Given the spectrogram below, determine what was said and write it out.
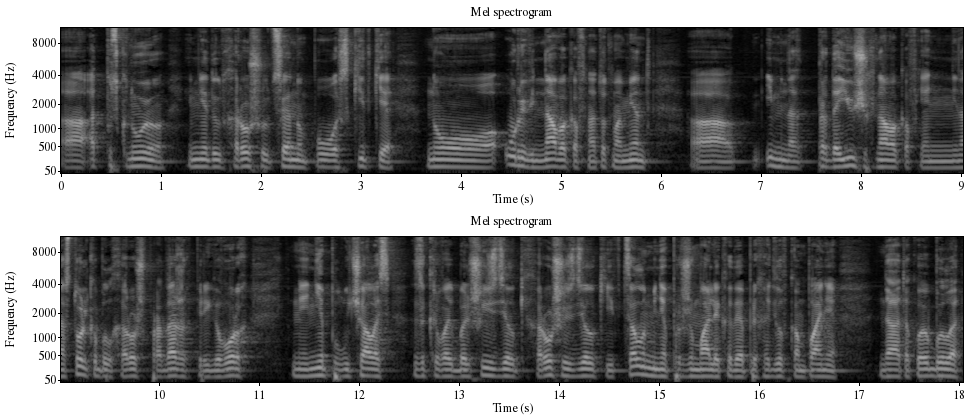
э, отпускную, и мне дают хорошую цену по скидке, но уровень навыков на тот момент э, именно продающих навыков я не настолько был хорош в продажах, переговорах, мне не получалось закрывать большие сделки, хорошие сделки, и в целом меня прожимали, когда я приходил в компанию. Да, такое было.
